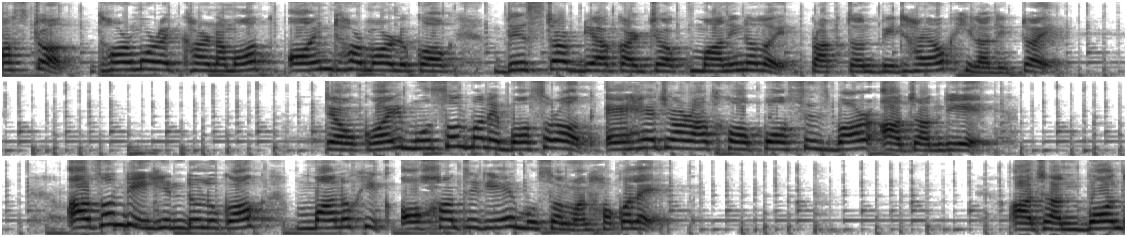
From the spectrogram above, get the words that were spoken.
ৰাষ্ট্ৰত ধৰ্ম ৰক্ষাৰ নামত অইন ধৰ্মৰ লোকক ডিষ্টাৰ্ব দিয়া কাৰ্যক মানি নলয় প্ৰাক্তন বিধায়ক শিলাদিত্যই। তেওঁ কয় মুছলমানে বছৰত এহেজাৰ আঠশ পঁচিছ বাৰ আজান দিয়ে। আজান দি হিন্দু লোকক মানসিক অশান্তি দিয়ে মুছলমানসকলে। আজান বন্ধ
